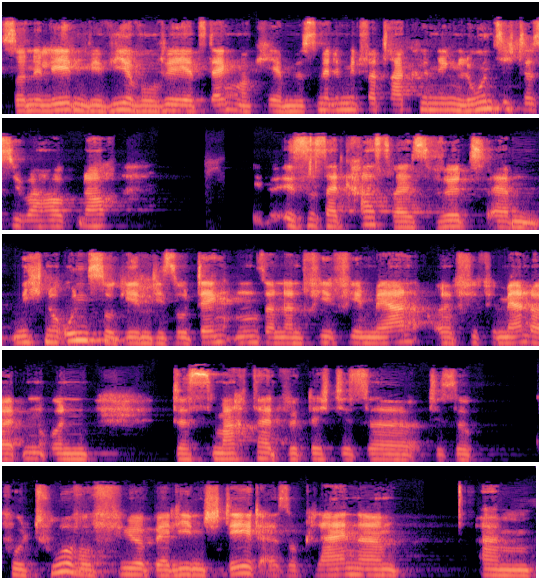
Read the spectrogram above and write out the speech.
so eine Läden wie wir, wo wir jetzt denken, okay, müssen wir den Mietvertrag kündigen? Lohnt sich das überhaupt noch? Ist es halt krass, weil es wird ähm, nicht nur uns so gehen, die so denken, sondern viel, viel mehr, äh, viel, viel mehr Leuten. Und das macht halt wirklich diese, diese Kultur, wofür Berlin steht. Also kleine ähm,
